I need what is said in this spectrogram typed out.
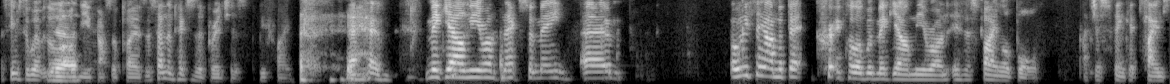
It seems to work with a yeah. lot of Newcastle players. Let's send them pictures of bridges. Be fine. um, Miguel Almiron's next for me. Um, only thing I'm a bit critical of with Miguel Almiron is his final ball. I just think at times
